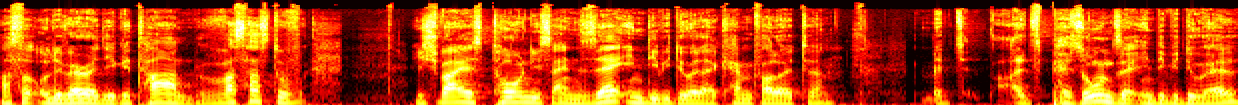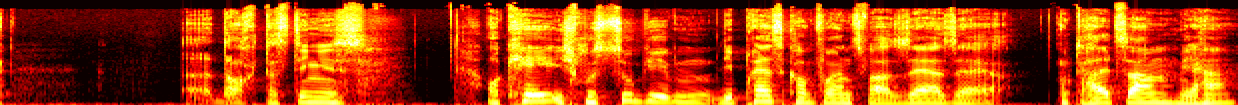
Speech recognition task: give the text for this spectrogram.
Was hat Oliveira dir getan? Was hast du... Ich weiß, Tony ist ein sehr individueller Kämpfer, Leute. Mit, als Person sehr individuell. Äh, doch, das Ding ist, okay, ich muss zugeben, die Pressekonferenz war sehr, sehr unterhaltsam, ja.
